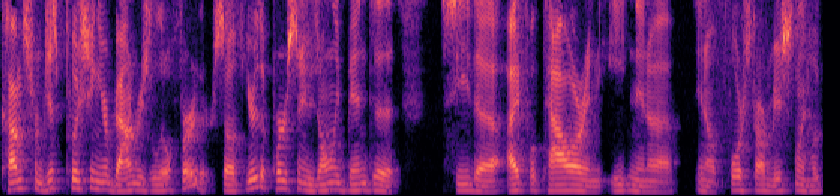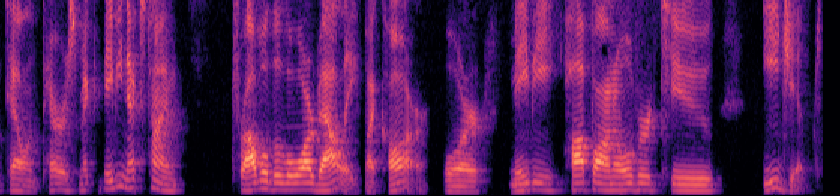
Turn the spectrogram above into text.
comes from just pushing your boundaries a little further. So if you're the person who's only been to see the Eiffel Tower and eaten in a you know four star Michelin hotel in Paris, maybe next time travel the Loire Valley by car or maybe hop on over to Egypt.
